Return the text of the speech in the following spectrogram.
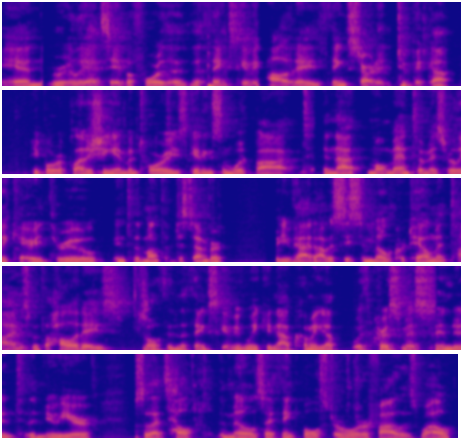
And really, I'd say before the, the Thanksgiving holiday, things started to pick up. People replenishing inventories, getting some wood bought. And that momentum has really carried through into the month of December. You've had obviously some mill curtailment times with the holidays, both in the Thanksgiving week and now coming up with Christmas and into the new year. So that's helped the mills, I think, bolster order file as well.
